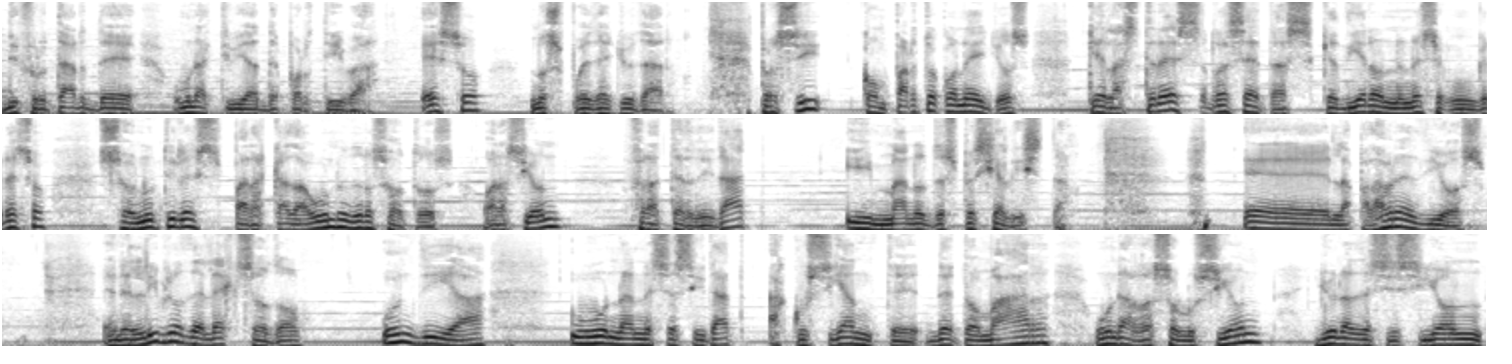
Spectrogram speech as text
disfrutar de una actividad deportiva. Eso nos puede ayudar. Pero sí comparto con ellos que las tres recetas que dieron en ese congreso son útiles para cada uno de nosotros. Oración, fraternidad y manos de especialista. Eh, la palabra de Dios en el libro del Éxodo, un día hubo una necesidad acuciante de tomar una resolución y una decisión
